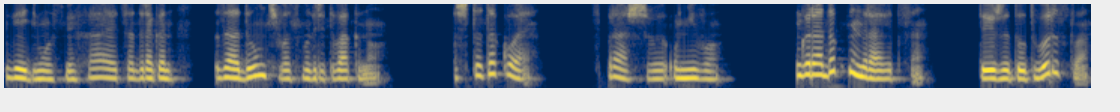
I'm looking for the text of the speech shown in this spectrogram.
Ведьма усмехается, Драгон задумчиво смотрит в окно. «Что такое?» – спрашиваю у него. «Городок не нравится?» «Ты же тут выросла?»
